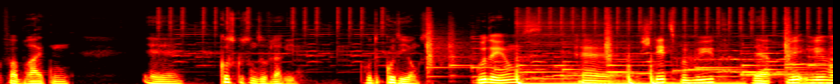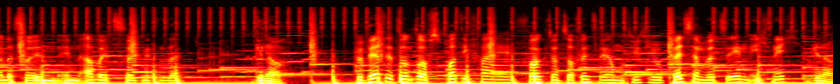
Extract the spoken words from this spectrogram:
verbreiten. Äh, Couscous und Souflagi. Gute, gute Jungs. Gute Jungs, äh, stets bemüht, Ja, wie, wie man das so in, in Arbeitszeugnissen sagt. genau. Bewertet uns auf Spotify, folgt uns auf Instagram und YouTube. Besser wird sehen, ich nicht. Genau,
